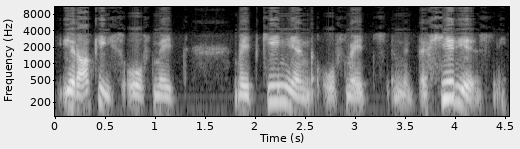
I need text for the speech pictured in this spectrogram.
Irakies of met met Kenian of met met Nigeriërs nie.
